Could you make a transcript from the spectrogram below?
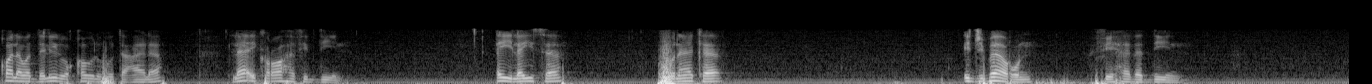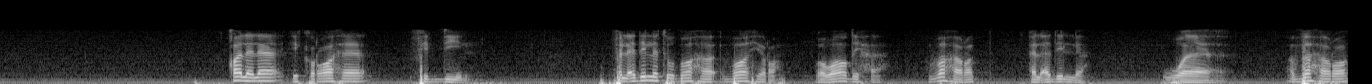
قال والدليل قوله تعالى لا إكراه في الدين أي ليس هناك إجبار في هذا الدين. قال لا إكراه في الدين. فالأدلة ظاهرة وواضحة ظهرت الأدلة. وظهر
